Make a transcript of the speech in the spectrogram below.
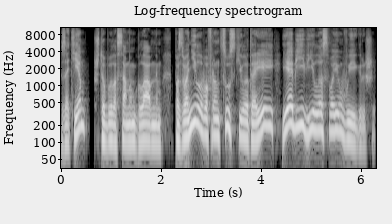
Затем, что было самым главным, позвонила во французские лотереи и объявила о своем выигрыше.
